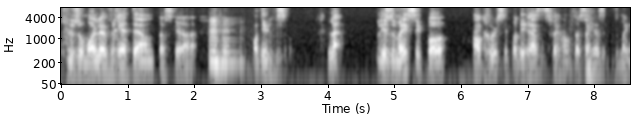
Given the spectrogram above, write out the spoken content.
plus ou moins le vrai terme parce que mm-hmm. on est, la, les humains, c'est pas entre eux, c'est pas des races différentes, là, ça reste des humains.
